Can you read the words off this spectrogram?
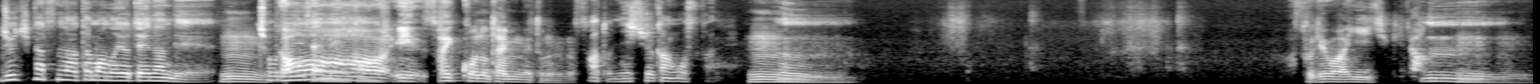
11月の頭の予定なんで、うん、ちょうどいいタイミングかもしれない最高のタイミングだと思います。あと2週間後ですかね。うん、うん。それはいい時期だ。うん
